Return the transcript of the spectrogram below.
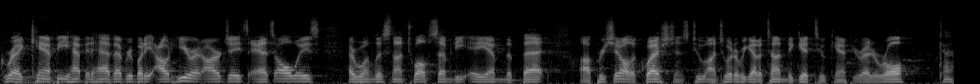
Greg Kampe. Happy to have everybody out here at RJ's as always. Everyone listening on 1270 AM The Bet. Uh, appreciate all the questions too on Twitter. We got a ton to get to. Camp, you ready to roll? Okay.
